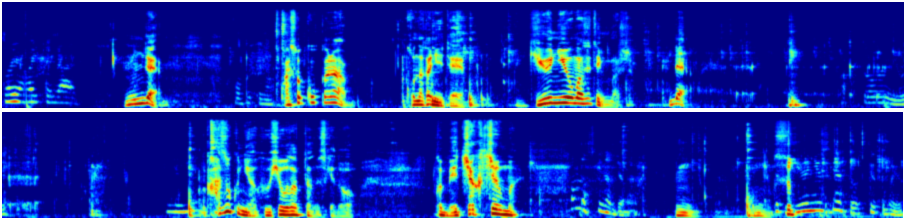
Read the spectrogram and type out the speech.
それ入ってない。んで、あ、そこから、この中に入れて、牛乳を混ぜてみました。で。家族には不評だったんですけど、これめちゃくちゃうまい。パンダ好きなんじゃない？うん。うん、牛乳好きな人好きだと思うよ。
